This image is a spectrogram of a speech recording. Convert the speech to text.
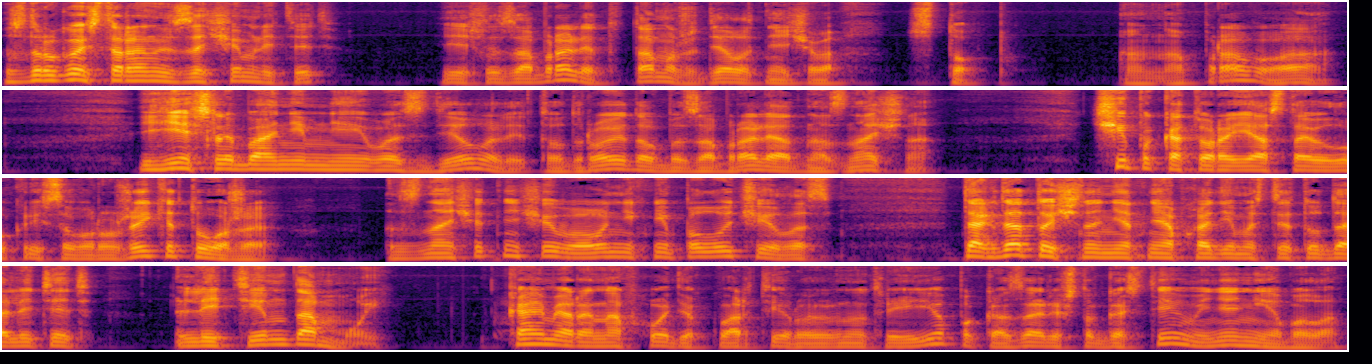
С другой стороны, зачем лететь? Если забрали, то там уже делать нечего. Стоп. Она права. Если бы они мне его сделали, то дроидов бы забрали однозначно. Чипы, которые я оставил у Криса в оружейке, тоже. Значит, ничего у них не получилось. Тогда точно нет необходимости туда лететь. Летим домой. Камеры на входе в квартиру и внутри ее показали, что гостей у меня не было.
